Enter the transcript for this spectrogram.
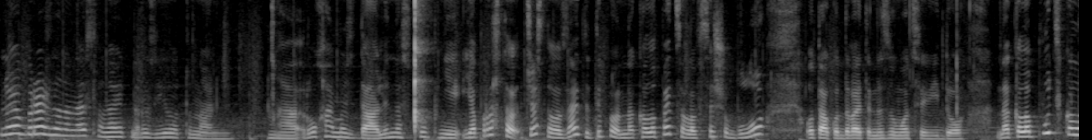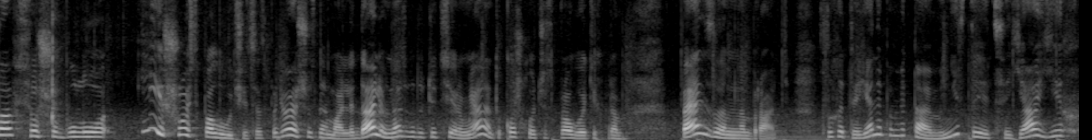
Ну і обережно нанесла, навіть не роз'їла тональний. Е, Рухаємось далі. Наступні. Я просто, чесно, знаєте, типу накалапецала все, що було. Отак, от давайте назвемо це відео. Накалапуцькала все, що було, і щось вийде. Сподіваюся, щось нормальне. Далі у нас будуть оці рум'яни, також хочу спробувати їх прям пензлем набрати. Слухайте, я не пам'ятаю, мені здається, я їх.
